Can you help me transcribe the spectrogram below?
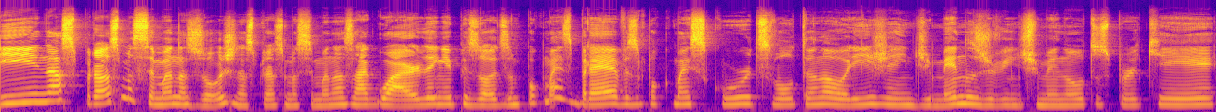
E nas próximas semanas, hoje, nas próximas semanas, aguardem episódios um pouco mais breves, um pouco mais curtos, voltando à origem de menos de 20 minutos, porque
